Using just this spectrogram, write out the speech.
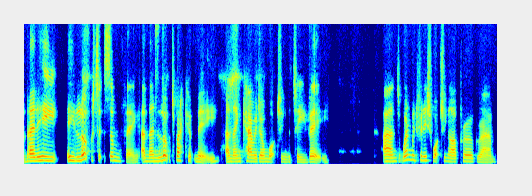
Then he he looked at something and then looked back at me and then carried on watching the TV. And when we'd finished watching our program,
